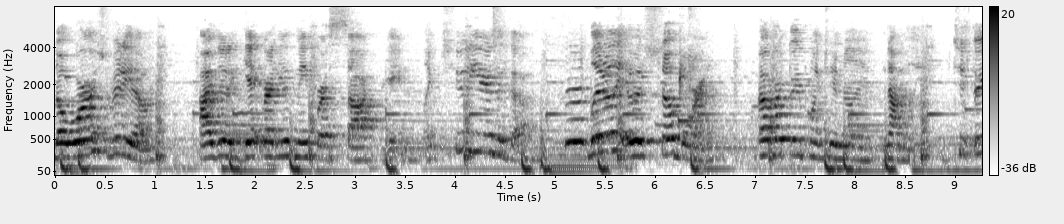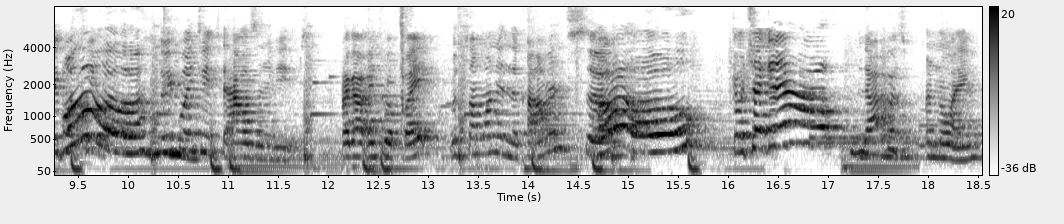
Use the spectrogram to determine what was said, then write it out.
The worst video I did a get ready with me for a soccer game like two years ago. Literally, it was so boring. Over 3.2 million, not million, two- 3.2 Whoa. 3.2 thousand views. I got into a fight with someone in the comments, so Oh, go check it out. that was annoying.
